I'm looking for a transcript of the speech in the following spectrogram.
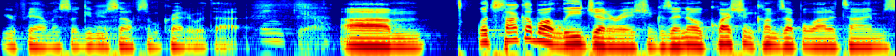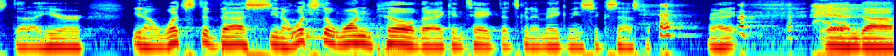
your family, so give yourself some credit with that. Thank you. Um, let's talk about lead generation because I know a question comes up a lot of times that I hear. You know, what's the best? You know, what's the one pill that I can take that's going to make me successful, right? and uh,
